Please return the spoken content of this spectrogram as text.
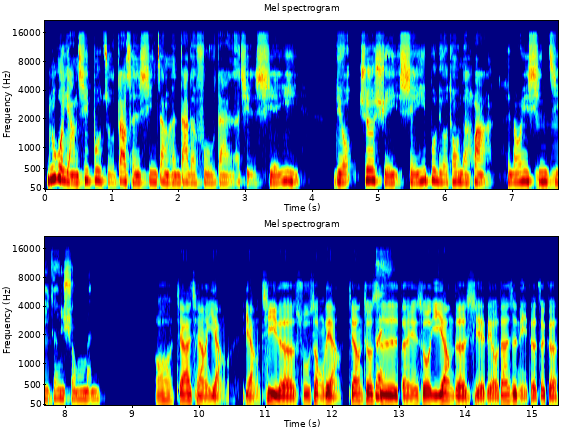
如果氧气不足，造成心脏很大的负担，而且血液流就血血液不流通的话，很容易心悸跟胸闷。Mm hmm. 哦，加强氧氧气的输送量，这样就是等于说一样的血流，但是你的这个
